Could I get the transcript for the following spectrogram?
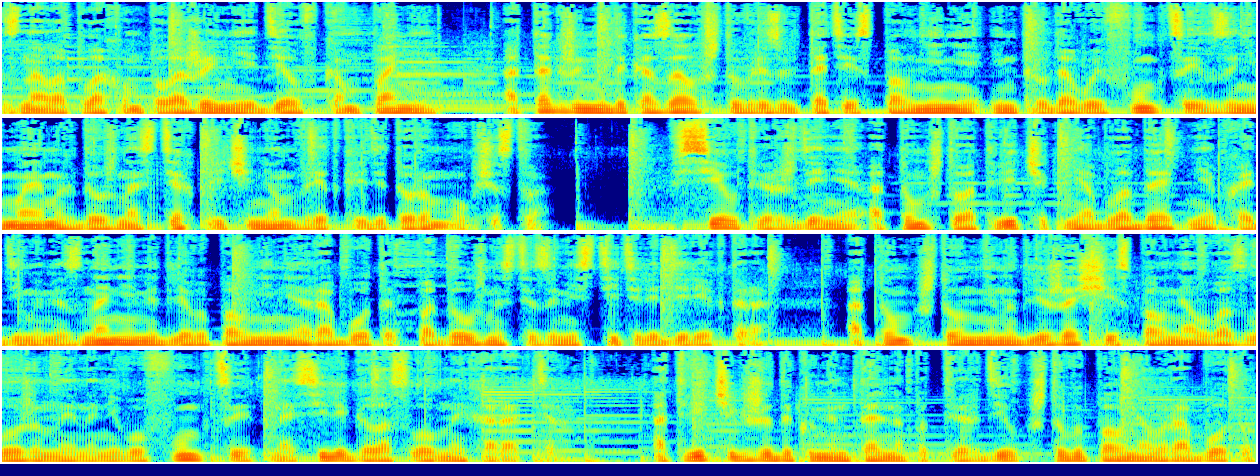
знал о плохом положении дел в компании, а также не доказал, что в результате исполнения им трудовой функции в занимаемых должностях причинен вред кредиторам общества. Все утверждения о том, что ответчик не обладает необходимыми знаниями для выполнения работы по должности заместителя директора, о том, что он ненадлежаще исполнял возложенные на него функции, носили голословный характер. Ответчик же документально подтвердил, что выполнял работу,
